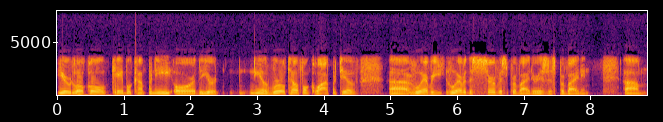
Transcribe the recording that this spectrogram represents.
your local cable company or the your you know, rural telephone cooperative, uh, whoever whoever the service provider is is providing. Um,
